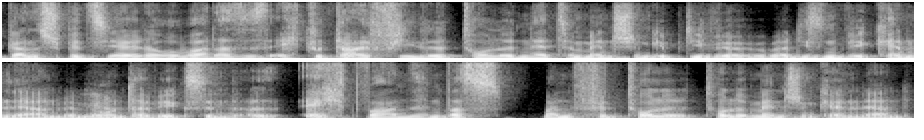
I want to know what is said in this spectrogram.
ganz speziell darüber, dass es echt total viele tolle, nette Menschen gibt, die wir über diesen Weg kennenlernen, wenn wir Ja. unterwegs sind. Also echt Wahnsinn, was man für tolle, tolle Menschen kennenlernt.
